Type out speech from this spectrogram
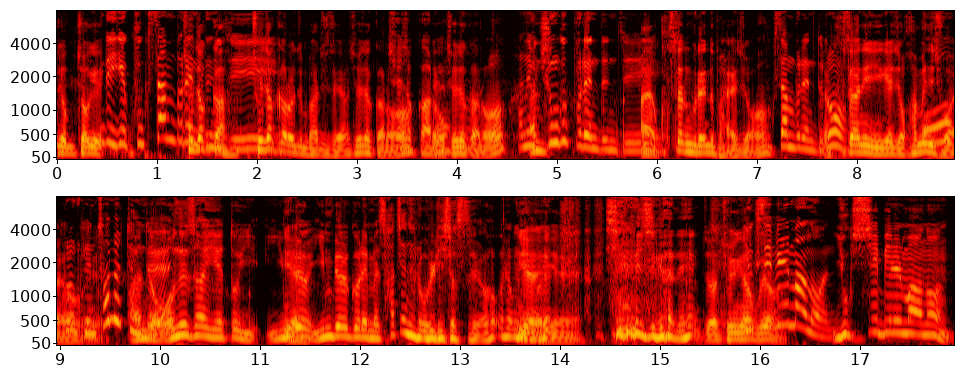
저- 저기 근데 이게 국산 최저가, 브랜드인지 최저가로 좀 봐주세요. 최저가로. 최저가로? 예, 최저가로. 아니면 아니, 중국 브랜드인지 아, 국산 브랜드 봐야죠. 국산 브랜드로 국산이 이게 저 화면이 오, 좋아요. 그럼 괜찮을 아, 근데 텐데. 어느 사이에 또 이- 인별, 인별그램에 사진을 올리셨어요, 예, 형님은? 예. 쉬는 시간에. 저 조용히 하고요. 61만 원. 61만 원,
